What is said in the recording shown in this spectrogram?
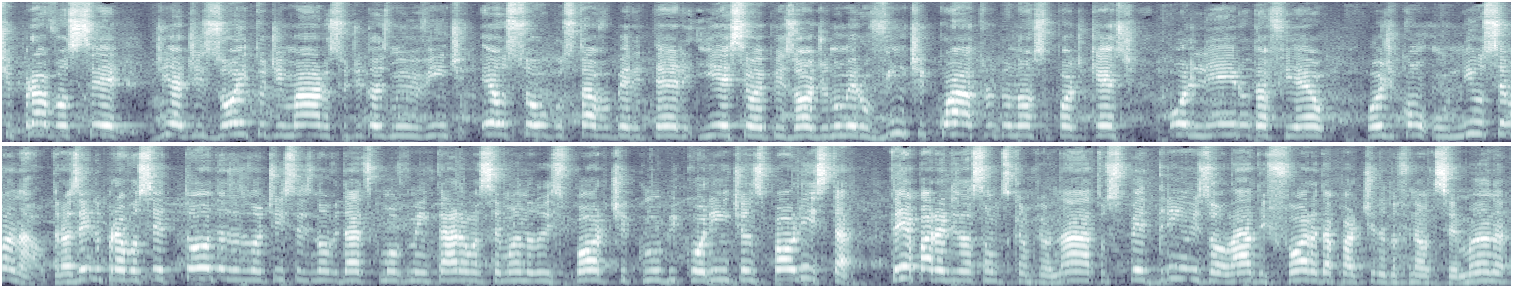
noite para você, dia 18 de março de 2020. Eu sou o Gustavo Beritelli e esse é o episódio número 24 do nosso podcast Olheiro da Fiel, hoje com o News Semanal, trazendo para você todas as notícias e novidades que movimentaram a semana do Esporte Clube Corinthians Paulista. Tem a paralisação dos campeonatos, Pedrinho isolado e fora da partida do final de semana,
